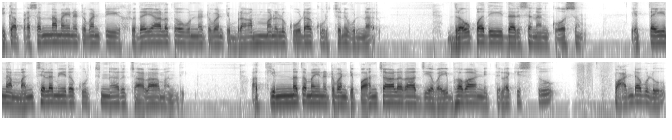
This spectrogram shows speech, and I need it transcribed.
ఇక ప్రసన్నమైనటువంటి హృదయాలతో ఉన్నటువంటి బ్రాహ్మణులు కూడా కూర్చొని ఉన్నారు. ద్రౌపది దర్శనం కోసం ఎత్తైన మంచెల మీద కూర్చున్నారు చాలామంది. అత్యున్నతమైనటువంటి పాంచాల రాజ్య వైభవాన్ని తిలకిస్తూ పాండవులు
